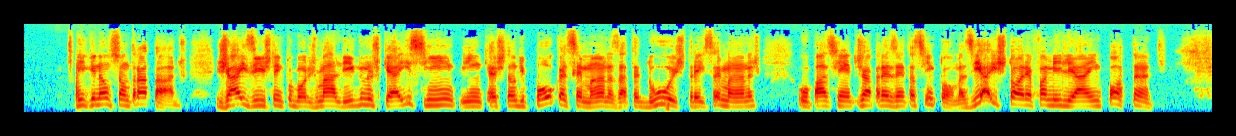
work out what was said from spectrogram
e que não são tratados. Já existem tumores malignos que aí sim, em questão de poucas semanas, até duas, três semanas, o paciente já apresenta sintomas. E a história familiar é importante.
